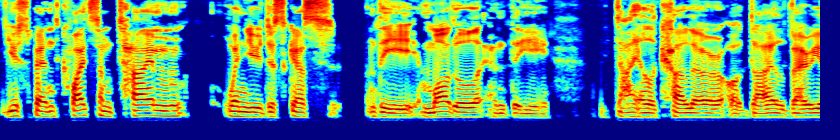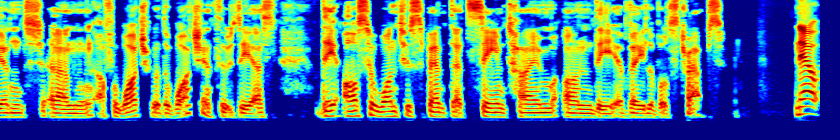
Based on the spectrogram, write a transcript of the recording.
you spend quite some time when you discuss the model and the dial color or dial variant um, of a watch with a watch enthusiast, they also want to spend that same time on the available straps. Now,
